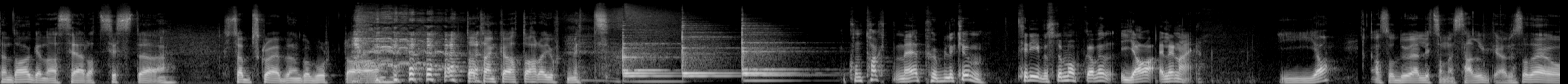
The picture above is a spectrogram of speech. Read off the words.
den dagen jeg ser at siste subscriben går bort, da, da tenker jeg at da har jeg gjort mitt. Kontakt med publikum. Trives du med oppgaven? Ja eller nei? Ja. Altså, du er litt som en selger, så det er jo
